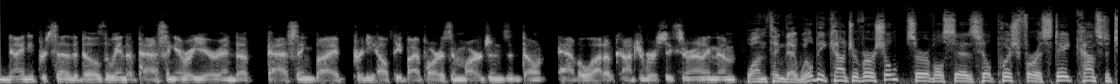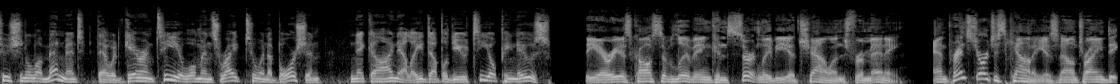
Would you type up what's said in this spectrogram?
90% of the bills that we end up passing every year end up passing by pretty healthy bipartisan margins and don't have a lot of controversy surrounding them. One thing that will be controversial, Surovell says he'll push for a state constitutional amendment that would guarantee a woman's right to an abortion. Nick Iannelli, WTOP News. The area's cost of living can certainly be a challenge for many. And Prince George's County is now trying to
